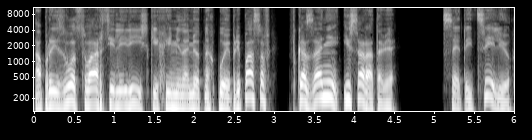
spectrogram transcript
а производство артиллерийских и минометных боеприпасов в Казани и Саратове. С этой целью,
